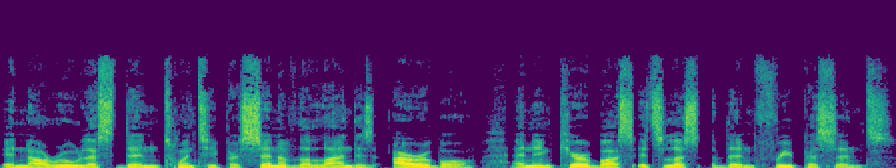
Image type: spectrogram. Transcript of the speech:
In Nauru, less than 20% of the land is arable, and in Kiribati, it's less than 3%.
